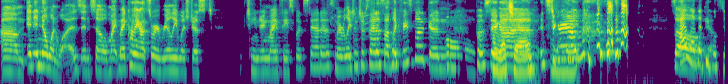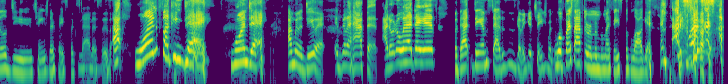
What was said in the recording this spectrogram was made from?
Um, and, and no one was. And so my my coming out story really was just changing my Facebook status, my relationship status on like Facebook and oh, posting on Instagram. So I love that people yeah. still do change their Facebook mm-hmm. statuses. I, one fucking day, one day. I'm gonna do it. It's gonna happen. I don't know when that day is, but that damn status is gonna get changed. When well, first I have to remember my Facebook login and password.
